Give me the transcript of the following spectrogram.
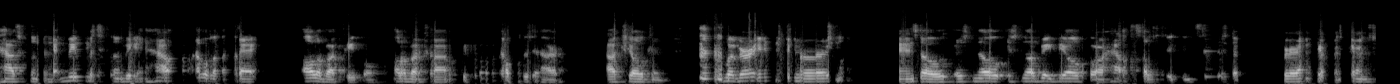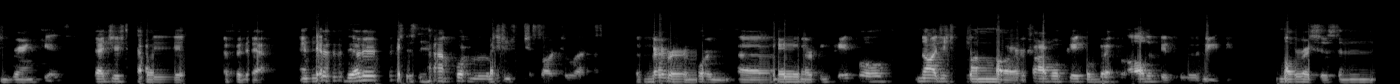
How it's going to affect me, it's going to be how, will it affect all of our people, all of our tribal people, our our children. We're very intergenerational, and so it's no it's no big deal for our households to consist of grandparents, parents, and grandkids. That's just how it is for that. And the other, the other is how important relationships are to us. Very, very important. Uh, Native American people, not just our tribal people, but all the people who all races and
